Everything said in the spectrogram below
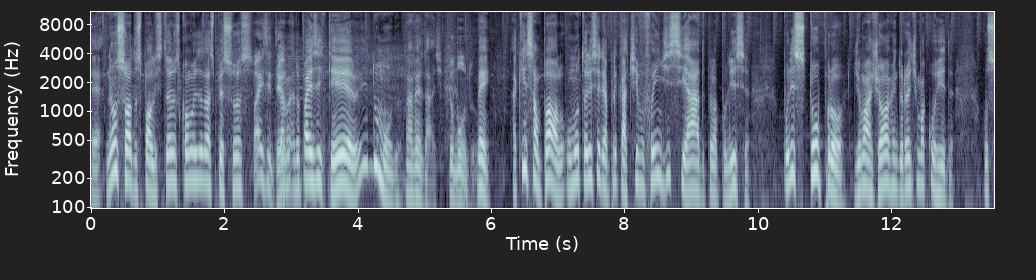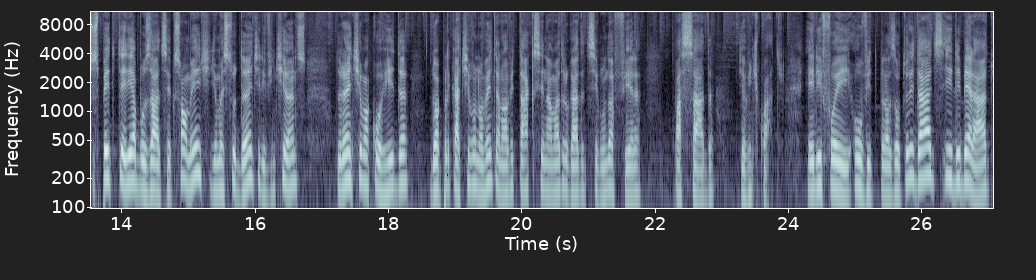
é, não só dos paulistanos, como das pessoas País da- do país inteiro e do mundo, na verdade. do mundo. Bem, aqui em São Paulo, um motorista de aplicativo foi indiciado pela polícia por estupro de uma jovem durante uma corrida. O suspeito teria abusado sexualmente de uma estudante de 20 anos durante uma corrida do aplicativo 99 Táxi na madrugada de segunda-feira passada, dia 24. Ele foi ouvido pelas autoridades e liberado,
